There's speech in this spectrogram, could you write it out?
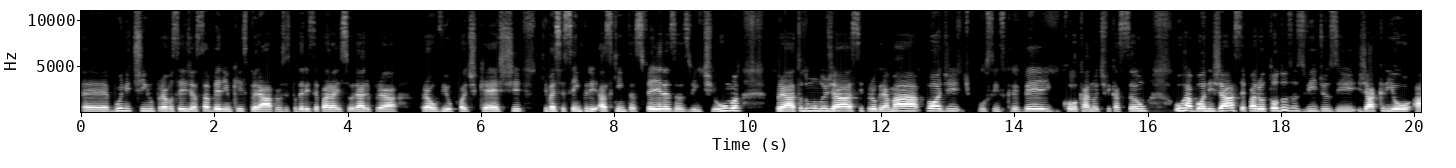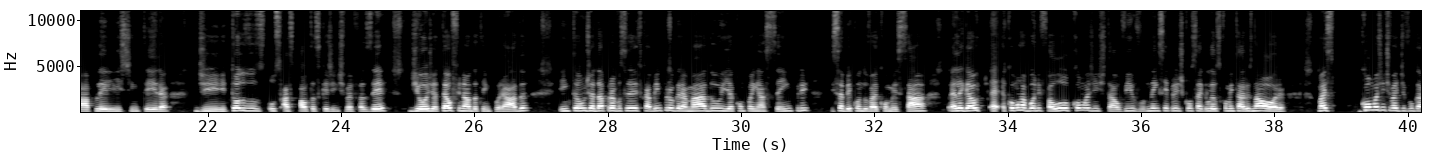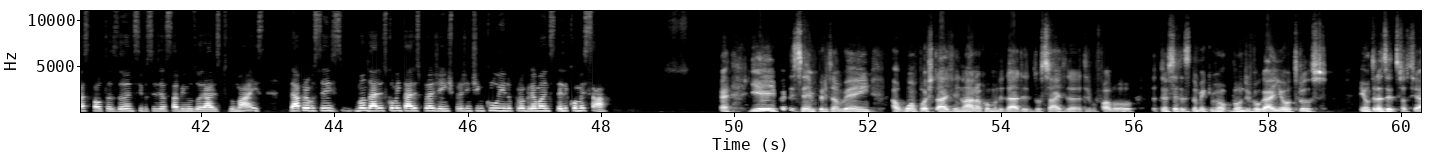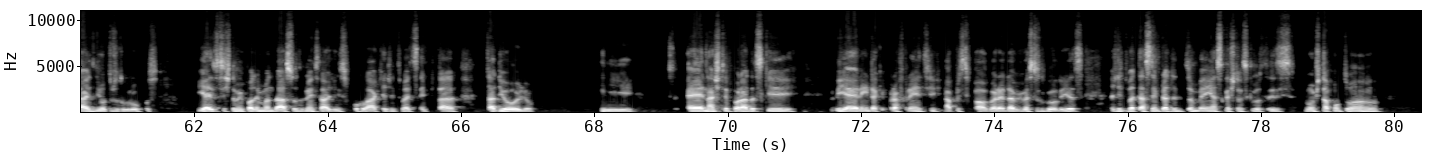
é, bonitinho, para vocês já saberem o que esperar, para vocês poderem separar esse horário para ouvir o podcast, que vai ser sempre às quintas-feiras, às 21 para todo mundo já se programar, pode tipo, se inscrever e colocar notificação. O Rabone já separou todos os vídeos e já criou a playlist inteira de todas as pautas que a gente vai fazer de hoje até o final da temporada. Então já dá para você ficar bem programado e acompanhar sempre e saber quando vai começar. É legal, é, é como o Raboni falou, como a gente está ao vivo, nem sempre a gente consegue ler os comentários na hora. Mas como a gente vai divulgar as pautas antes, se vocês já sabem os horários e tudo mais, dá para vocês mandarem os comentários para a gente, para a gente incluir no programa antes dele começar. É, e aí vai ter sempre também alguma postagem lá na comunidade do site da Tribo Falou. Eu tenho certeza também que vão, vão divulgar em outros em outras redes sociais, em outros grupos. E aí vocês também podem mandar suas mensagens por lá, que a gente vai sempre estar tá, tá de olho. E é, nas temporadas que vierem daqui para frente, a principal agora é Davi versus Golias, a gente vai estar sempre atento também às questões que vocês vão estar pontuando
